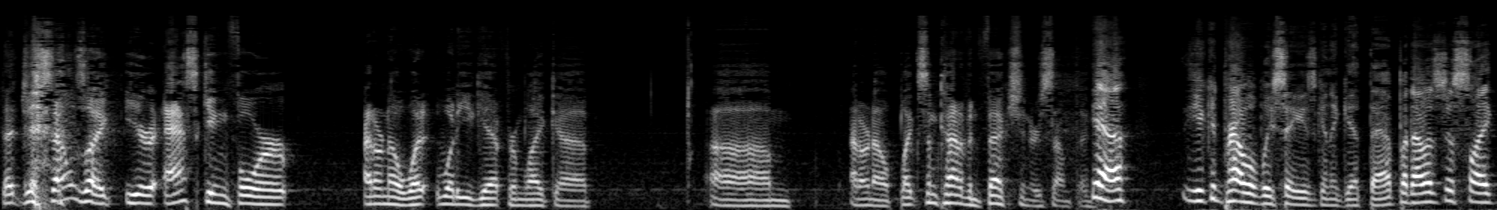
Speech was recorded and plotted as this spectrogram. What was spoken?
That just sounds like you're asking for. I don't know what. What do you get from like a, um, I don't know, like some kind of infection or something. Yeah, you could probably say he's going to get that, but I was just like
